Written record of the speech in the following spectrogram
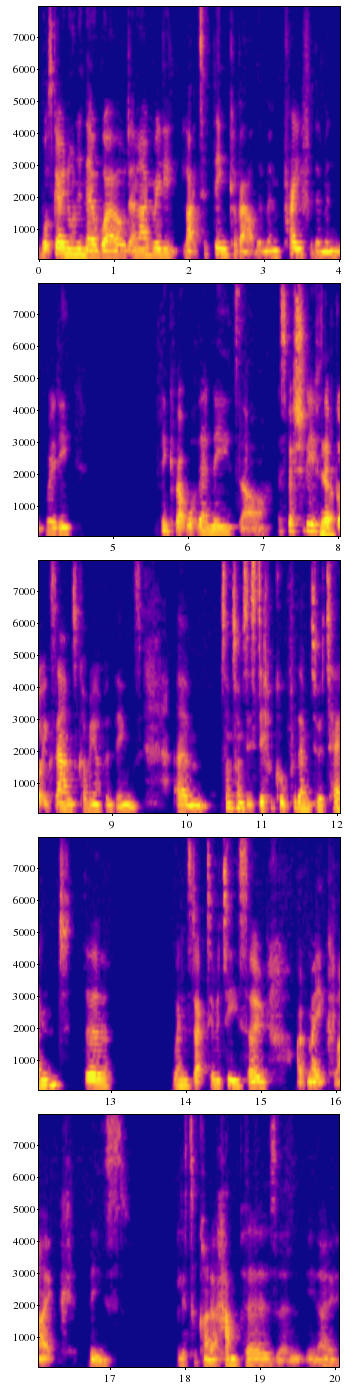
what's going on in their world. And I really like to think about them and pray for them and really think about what their needs are, especially if yeah. they've got exams coming up and things. Um, sometimes it's difficult for them to attend the Wednesday activities. So I'd make like these little kind of hampers and, you know,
